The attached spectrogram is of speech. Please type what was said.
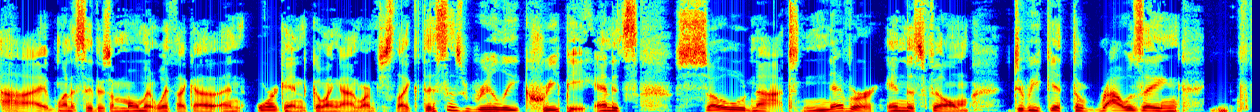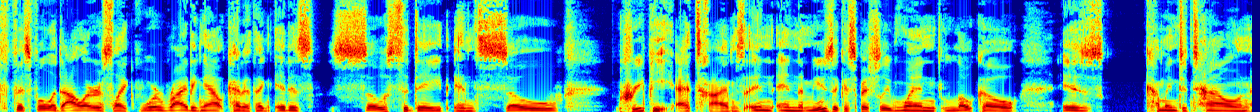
uh, I want to say there's a moment with like a, an organ going on where I'm just like, this is really creepy. And it's so not. Never in this film do we get the rousing fistful of dollars, like we're riding out kind of thing. It is so sedate and so creepy at times. And, and the music, especially when Loco is coming to town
